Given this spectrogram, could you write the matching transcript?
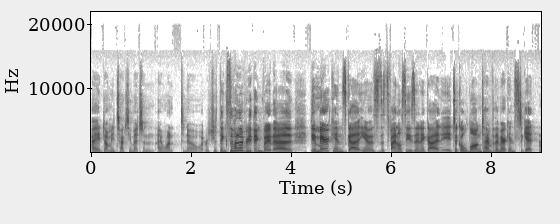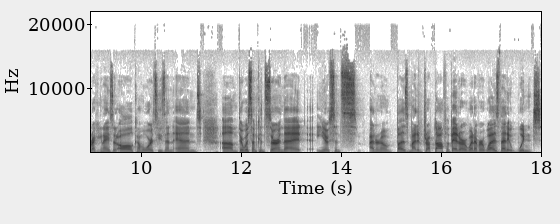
I, don't mean to talk too much, and I want to know what Richard thinks about everything. But uh, the Americans got, you know, this is its final season. It got, it took a long time for the Americans to get recognized at all come award season, and um, there was some concern that, you know, since I don't know, Buzz might have dropped off a bit or whatever it was, that it wouldn't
